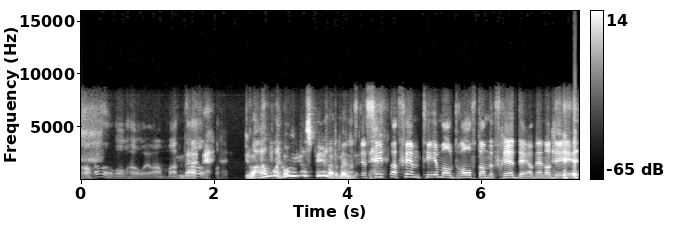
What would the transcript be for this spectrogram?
ja. Amatörer hör jag. Amatör. Det var andra gången jag spelade men Man ska sitta fem timmar och drafta med Fredde. Jag menar det är,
